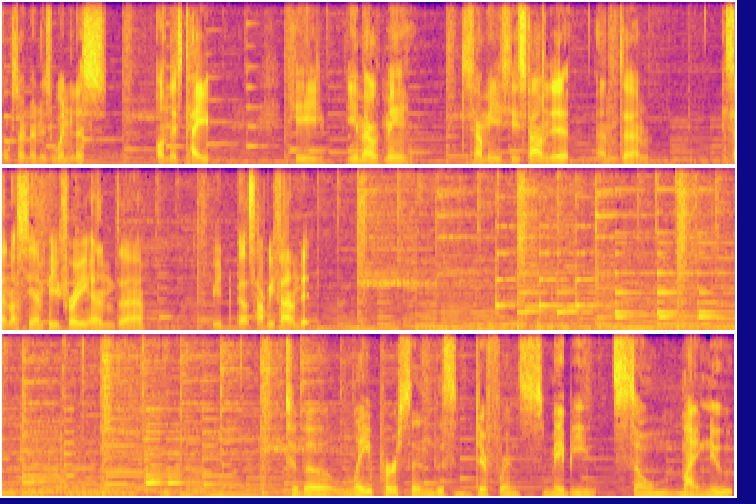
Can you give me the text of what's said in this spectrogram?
also known as Windless, on this tape. He emailed me to tell me he's found it, and um, he sent us the MP3, and uh, we, that's how we found it. To the layperson, this difference may be so minute,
